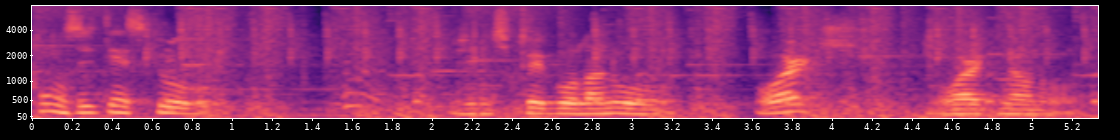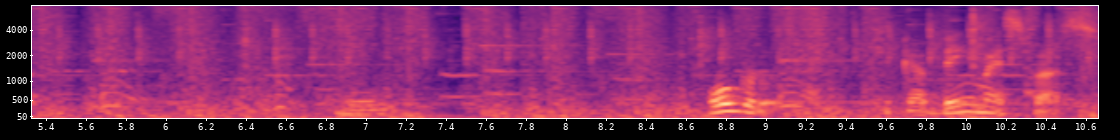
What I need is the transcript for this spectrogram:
Com os itens que o, a gente pegou lá no Orc. Orc não, no, no Ogro, fica bem mais fácil.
